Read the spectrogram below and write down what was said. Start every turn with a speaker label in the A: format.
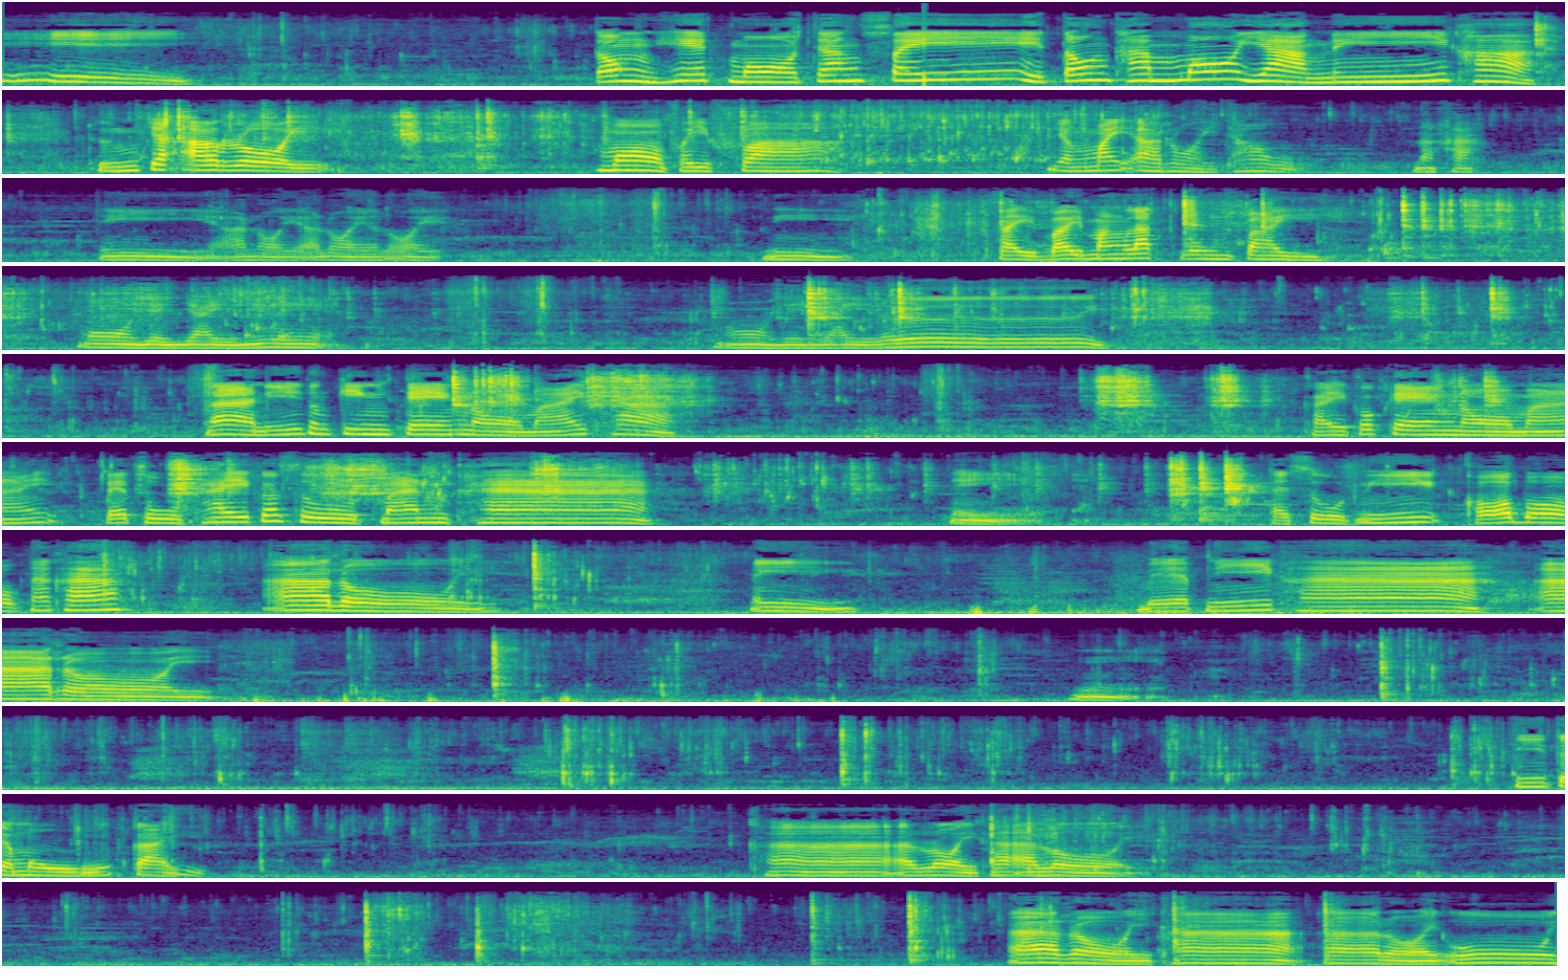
A: นี่ต้องเฮ็ดหม้อจังซีต้องทำหม้ออย่างนี้ค่ะ ถึงจะอร่อย หม้อไฟฟ้า ยังไม่อร่อยเท่านะคะ นี่อร่อยอร่อยอร่อย นี่ ใส่ใบมังลักลงไป หม้อใหญ่ ๆ นี่แหละหม้อใหญ่ ๆ เลย หน้านี้ต้องกินแกงหน่อไม้ค่ะ ใครก็แกงหน่อไม้ แต่สูตรใครก็สูตรมันค่ะ นี่ แต่สูตรนี้ขอบอกนะคะ อร่อย นี่ แบบนี้ค่ะ อร่อย นี่ มีแต่หมูไก่ ค่ะ อร่อยค่ะ อร่อย อร่อยค่ะ อร่อย โอ้ย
